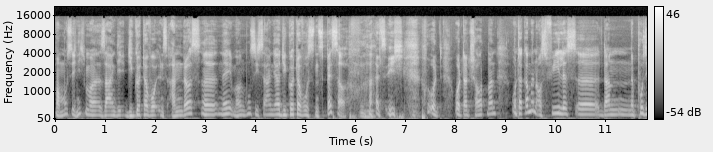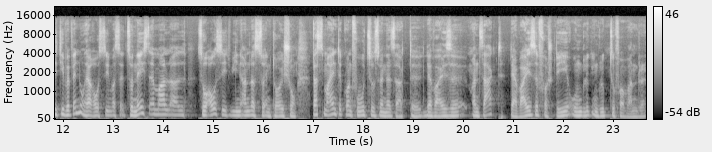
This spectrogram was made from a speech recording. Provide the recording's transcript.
Man muss sich nicht mal sagen, die, die Götter wollten es anders. Äh, nee, man muss sich sagen, ja, die Götter wussten es besser mhm. als ich. Und, und dann schaut man, und da kann man aus vieles äh, dann eine positive Wendung herausziehen, was zunächst einmal äh, so aussieht wie ein Anlass zur Enttäuschung. Das meinte Konfuzius, wenn er sagte, der Weise, man sagt, der Weise verstehe, Unglück in Glück zu verwandeln.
